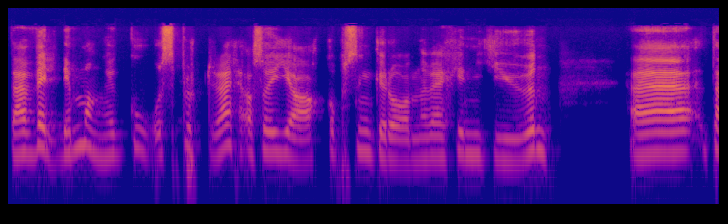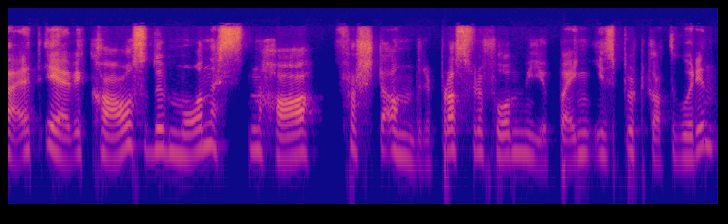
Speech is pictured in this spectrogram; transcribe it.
det er veldig mange gode spurter her. Altså Jacobsen, Groneveken, Juen. Eh, det er et evig kaos, og du må nesten ha første-andreplass for å få mye poeng i spurtkategorien.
